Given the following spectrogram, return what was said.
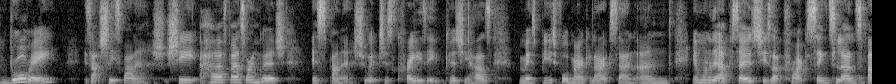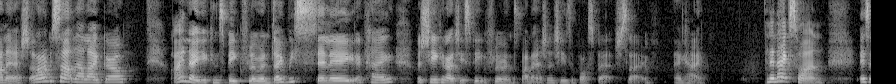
Rory is actually Spanish. She her first language is Spanish, which is crazy because she has the most beautiful American accent. And in one of the episodes, she's like practicing to learn Spanish. And I'm sat there like, girl, I know you can speak fluent. Don't be silly, okay? But she can actually speak fluent Spanish and she's a boss bitch. So, okay. The next one is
